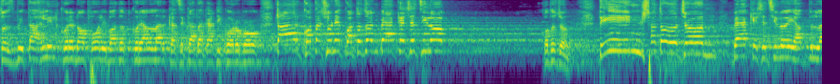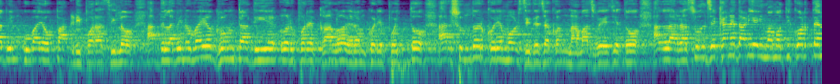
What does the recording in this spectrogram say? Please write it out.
তসবি তাহলিল করে, নফল ইবাদত করে আল্লাহর কাছে কাটাকাটি করব। তার কথা শুনে কতজন ব্যাক এসেছিল? কতজন? তিন শত জন। ব্যাক এসেছিল এই আবদুল্লাহ বিন উবাইও পাগড়ি পরা ছিল। আবদুল্লাহ বিন উবাইও ঘুমটা দিয়ে ওর পরে কালো এরম করে পৈত আর সুন্দর করে মসজিদে যখন নামাজ হয়ে যেত আল্লাহ রাসুল যেখানে দাঁড়িয়ে ইমামতি করতেন,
